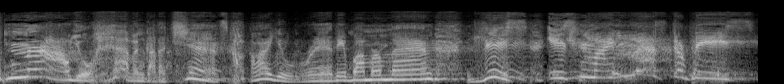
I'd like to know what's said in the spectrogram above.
but now you haven't got a chance. Are you ready, Bomberman? This is my masterpiece!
